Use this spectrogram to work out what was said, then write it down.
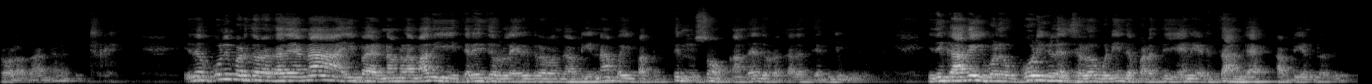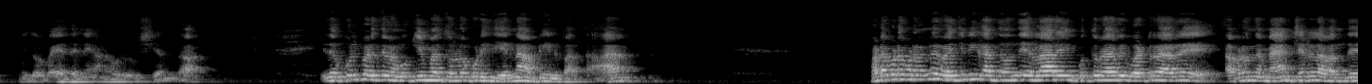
அவ்வளோதான் தான் நடந்துட்டுருக்கு. இதை கூலிப்படுத்துகிற கதையன்னா கதைன்னா இப்போ நம்மளை மாதிரி திரைத்துறையில் இருக்கிறவங்க அப்படின்னா போய் பத்து நிமிஷம் உட்காந்து இதோட கதை தெரிஞ்சு போயிடும். இதுக்காக இவ்வளவு கோடிகளை செலவு பண்ணி இந்த படத்தை ஏன் எடுத்தாங்க அப்படின்றது மிக வேதனையான ஒரு விஷயந்தான் இதை குறிப்பிடத்தில் முக்கியமாக சொல்லக்கூடியது என்ன அப்படின்னு பார்த்தா படபடபடன்னு ரஜினிகாந்த் வந்து எல்லாரையும் குத்துறாரு வெட்டுறாரு. அப்புறம் இந்த மேன்ஷனில் வந்து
